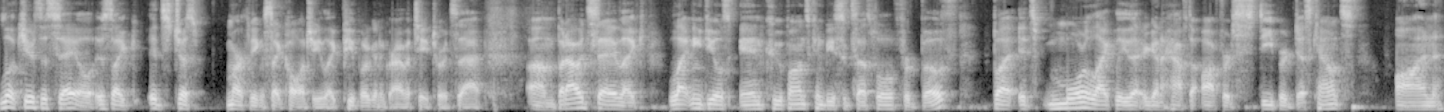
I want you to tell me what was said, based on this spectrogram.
look, here's a sale is like it's just marketing psychology. Like people are going to gravitate towards that. Um, but I would say like lightning deals and coupons can be successful for both but it's more likely that you're going to have to offer steeper discounts on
